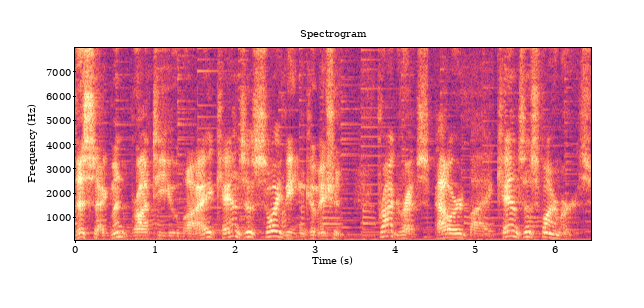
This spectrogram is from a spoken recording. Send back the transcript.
This segment brought to you by Kansas Soybean Commission. Progress powered by Kansas farmers.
